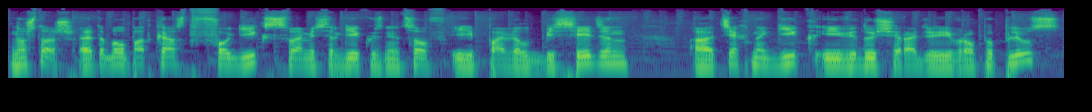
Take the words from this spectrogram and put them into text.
Ну что ж, это был подкаст Fogix. С вами Сергей Кузнецов и Павел Беседин, э, техногик и ведущий радио Европы Плюс.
